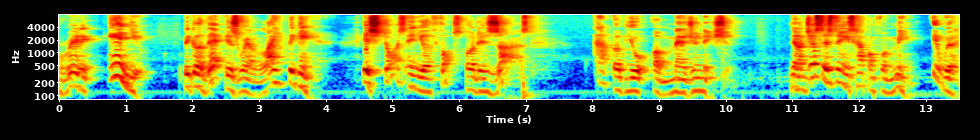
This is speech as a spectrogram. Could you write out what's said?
already in you. Because that is where life began. It starts in your thoughts or desires out of your imagination. Now, just as things happen for me, it will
